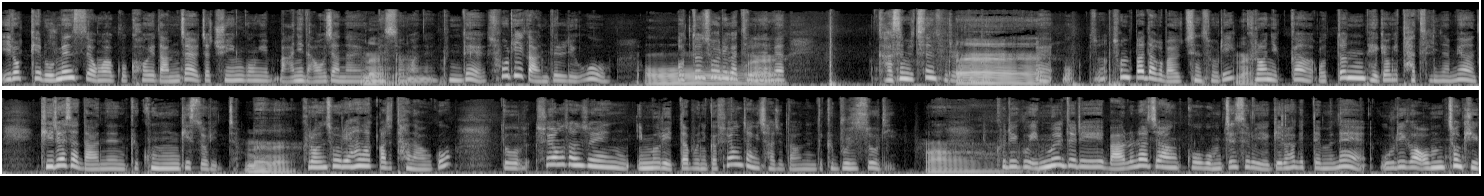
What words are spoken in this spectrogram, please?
이렇게 로맨스 영화고 거의 남자 여자 주인공이 많이 나오잖아요. 네, 로맨스 네. 영화는. 근데 소리가 안 들리고 오, 어떤 소리가 들리면 가슴을 치는 소리를 들려요. 네. 네, 뭐 손- 손바닥을 마주친 소리. 네. 그러니까 어떤 배경이 다 들리냐면 길에서 나는 그 공기 소리 있죠. 그런 소리 하나까지 다 나오고 또 수영 선수인 인물이 있다 보니까 수영장이 자주 나오는데 그 물소리. 아. 그리고 인물들이 말을 하지 않고 몸짓으로 얘기를 하기 때문에 우리가 엄청 귀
